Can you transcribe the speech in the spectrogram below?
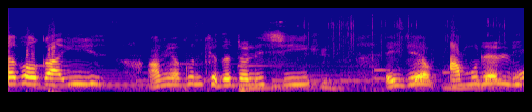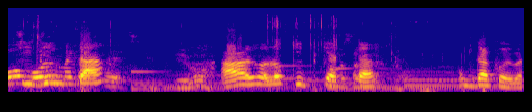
দেখো গাইস আমি এখন খেতে চলেছি। এই যে আমুলের লিচি ড্রিঙ্কটা আর হলো কিটক্যাটটা দেখো এবার।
